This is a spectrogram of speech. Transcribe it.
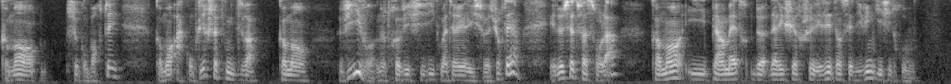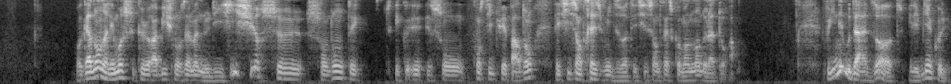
comment se comporter, comment accomplir chaque mitzvah, comment vivre notre vie physique, matérielle ici sur Terre, et de cette façon-là, comment y permettre d'aller chercher les étincelles divines qui s'y trouvent. Regardons dans les mots ce que le rabbi Zalman nous dit ici sur ce son dont sont constitués pardon, les 613 mitzvot, les 613 commandements de la Torah. il est bien connu.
